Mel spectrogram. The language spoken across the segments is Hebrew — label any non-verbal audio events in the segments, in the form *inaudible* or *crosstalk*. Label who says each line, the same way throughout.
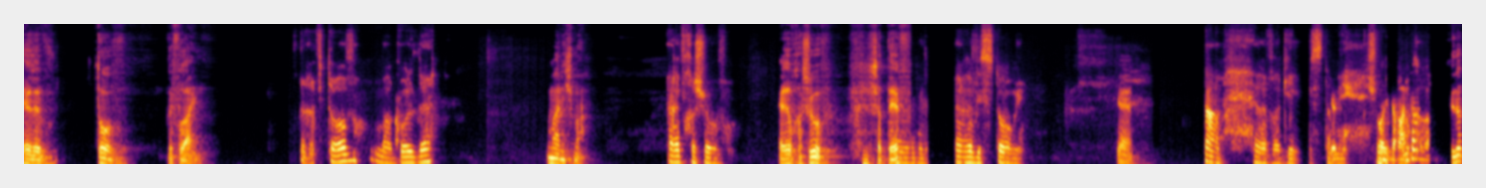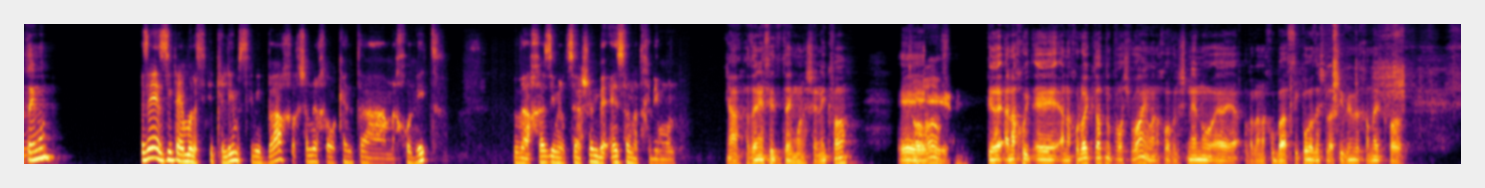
Speaker 1: ערב טוב, אפרים.
Speaker 2: ערב טוב, מר גולדה.
Speaker 1: מה נשמע?
Speaker 2: ערב חשוב.
Speaker 1: ערב חשוב? *laughs* שתף.
Speaker 2: ערב היסטורי.
Speaker 1: כן.
Speaker 2: סתם, ערב רגיל, סתמי.
Speaker 1: לא התאמנת? עשית את האימון?
Speaker 2: אז עשיתי את האימון, עשיתי כלים, עשיתי מטבח, עכשיו נלך לרוקן את המכונית, ואחרי זה, אם ירצה השם, בעשר נתחיל אימון.
Speaker 1: אה, אז אני עשיתי את האימון השני כבר.
Speaker 2: טוב.
Speaker 1: אה, תראה, אנחנו, אה, אנחנו לא הקלטנו כבר שבועיים, אנחנו אבל שנינו, אה, אבל אנחנו בסיפור הזה של ה-75 כבר,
